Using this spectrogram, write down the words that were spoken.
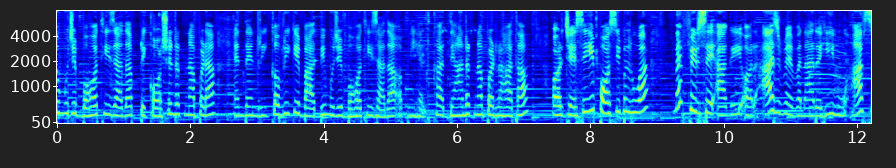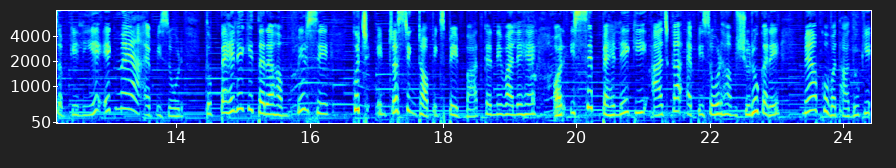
तो मुझे बहुत ही ज़्यादा प्रिकॉशन रखना पड़ा एंड देन रिकवरी के बाद भी मुझे बहुत ही ज़्यादा अपनी हेल्थ का ध्यान रखना पड़ रहा था। और जैसे ही पॉसिबल हुआ, मैं फिर से आ गई और आज मैं बना रही हूँ आप सबके लिए एक नया एपिसोड तो पहले की तरह हम फिर से कुछ इंटरेस्टिंग टॉपिक्स पे बात करने वाले हैं और इससे पहले कि आज का एपिसोड हम शुरू करें, मैं आपको बता दूँ कि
